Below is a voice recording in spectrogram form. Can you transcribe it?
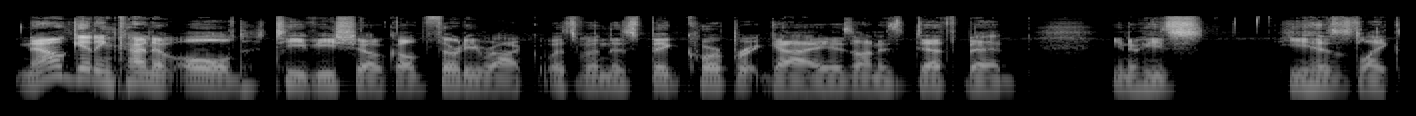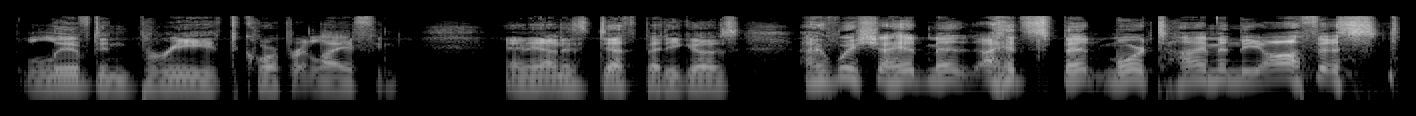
now getting kind of old TV show called 30 Rock was when this big corporate guy is on his deathbed. You know, he's he has like lived and breathed corporate life and, and on his deathbed he goes, "I wish I had met, I had spent more time in the office."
